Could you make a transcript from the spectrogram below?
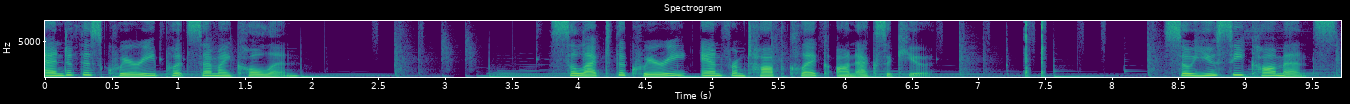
End of this query put semicolon. Select the query and from top click on Execute. So you see comments.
